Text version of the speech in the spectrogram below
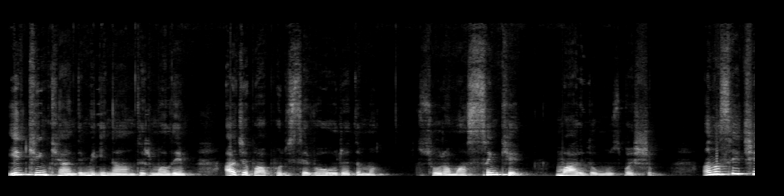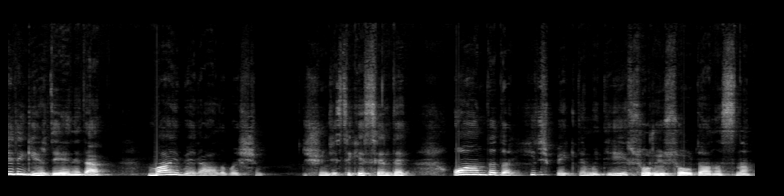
İlkin kendimi inandırmalıyım. Acaba polis eve uğradı mı? Soramazsın ki. Vay domuz başım. Anası içeri girdi yeniden. Vay belalı başım. Düşüncesi kesildi. O anda da hiç beklemediği soruyu sordu anasına.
